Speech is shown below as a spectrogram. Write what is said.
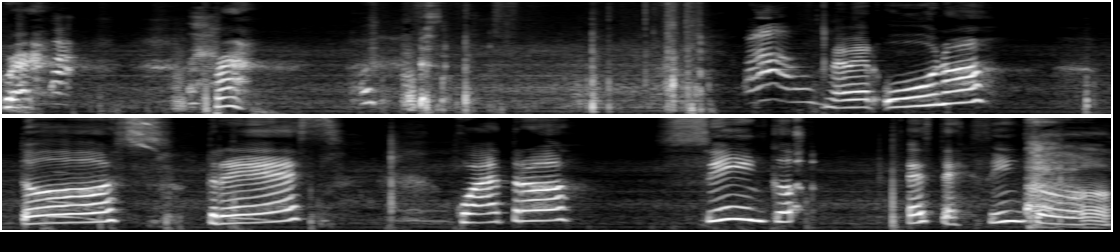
Rah. Rah. A ver, uno, dos, tres, cuatro, cinco. Este, cinco.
